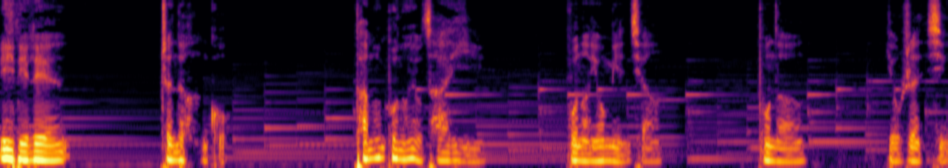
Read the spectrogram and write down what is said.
异地恋真的很苦，他们不能有猜疑。不能有勉强，不能有任性。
